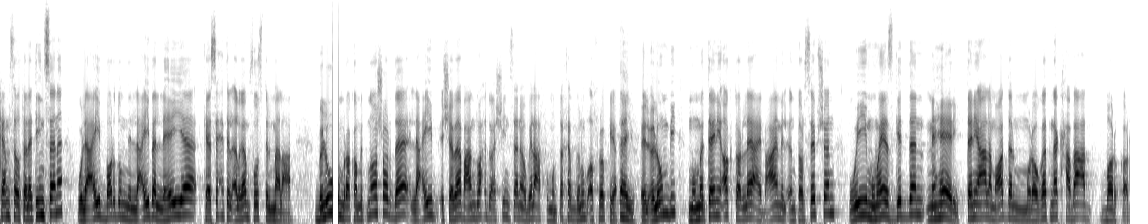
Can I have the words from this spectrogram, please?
35 سنة ولعيب برضو من اللعيبة اللي هي كاسحة الألغام في وسط الملعب. بلوم رقم 12 ده لعيب شباب عنده 21 سنة وبيلعب في منتخب جنوب أفريقيا أيوه. الأولمبي. تاني أكتر لاعب عامل interception ومميز جدا مهاري تاني أعلى معدل مراوغات ناجحة بعد باركر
